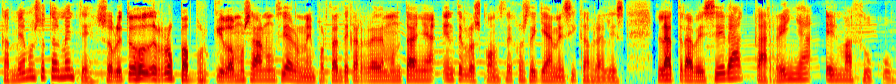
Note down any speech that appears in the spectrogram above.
cambiamos totalmente, sobre todo de ropa, porque vamos a anunciar una importante carrera de montaña entre los concejos de Llanes y Cabrales, la travesera Carreña-El Mazucu.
